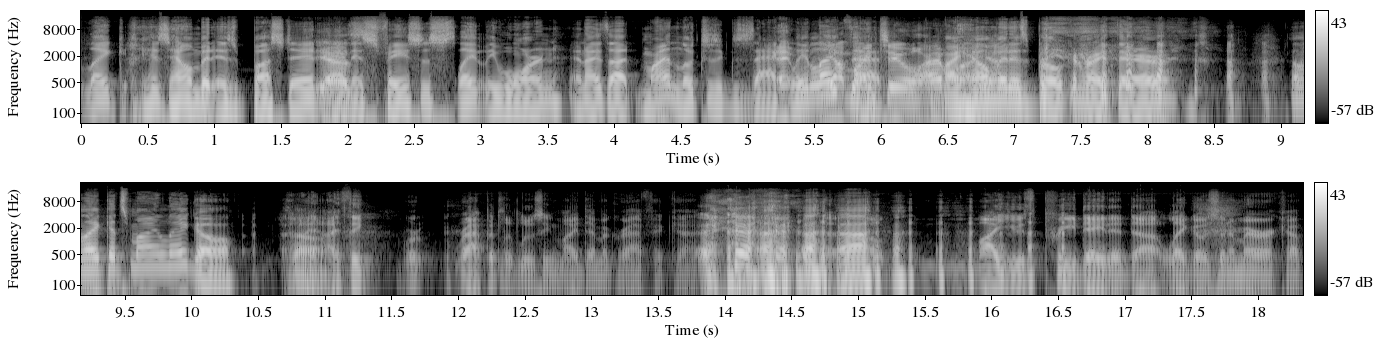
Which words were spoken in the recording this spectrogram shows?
like his helmet is busted Yes. and his face is slightly worn, and I thought mine looks exactly like yeah, that. mine too. I my one, helmet yeah. is broken right there. I'm like, it's my Lego. So I, I think we're rapidly losing my demographic. Uh, uh, my youth predated uh, Legos in America.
